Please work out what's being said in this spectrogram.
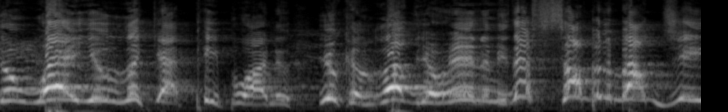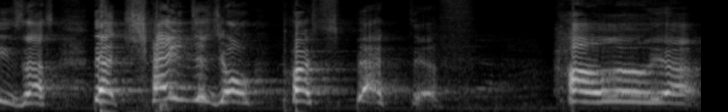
the way you look at people are new. You can love your enemies. There's something about Jesus that changes your perspective. Hallelujah.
